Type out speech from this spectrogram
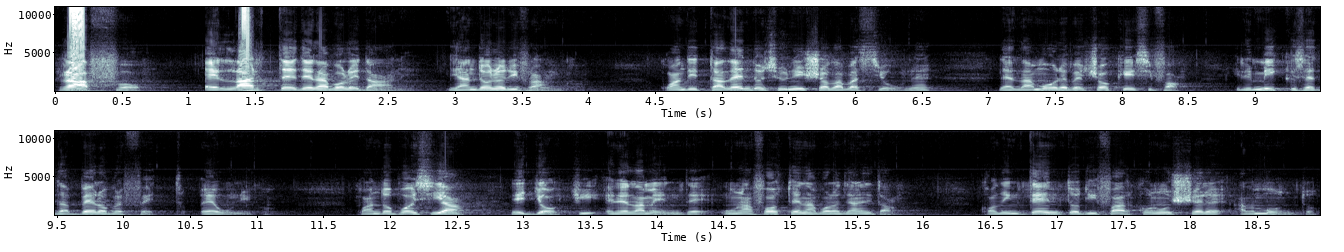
Raffo è l'arte dei napoletani di Antonio Di Franco. Quando il talento si unisce alla passione, nell'amore per ciò che si fa, il mix è davvero perfetto, è unico. Quando poi si ha negli occhi e nella mente una forte napoletanità, con l'intento di far conoscere al mondo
